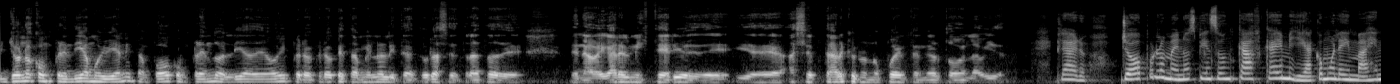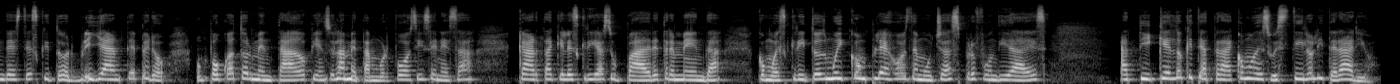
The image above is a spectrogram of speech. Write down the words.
yo no comprendía muy bien y tampoco comprendo el día de hoy, pero creo que también la literatura se trata de, navegar el misterio y de aceptar que uno no puede entender todo en la vida. Claro, yo por lo menos pienso en Kafka y me llega como la imagen de este escritor brillante, pero un poco atormentado, pienso en la metamorfosis, en esa carta que él escribe a su padre tremenda, como escritos muy complejos de muchas profundidades. ¿A ti qué es lo que te atrae como de su estilo literario?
